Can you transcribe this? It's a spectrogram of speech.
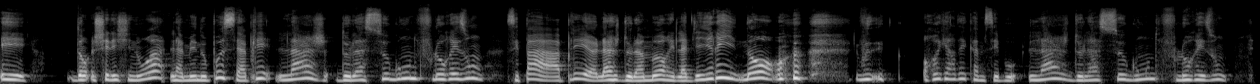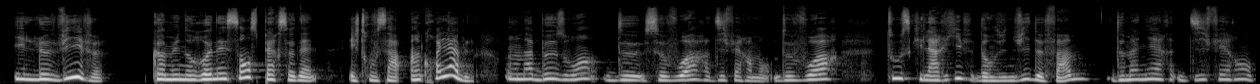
Et chez les Chinois, la ménopause, c'est appelé l'âge de la seconde floraison. C'est pas appelé euh, l'âge de la mort et de la vieillerie, non. regardez comme c'est beau, l'âge de la seconde floraison. Ils le vivent comme une renaissance personnelle. Et je trouve ça incroyable. On a besoin de se voir différemment, de voir tout ce qu'il arrive dans une vie de femme de manière différente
